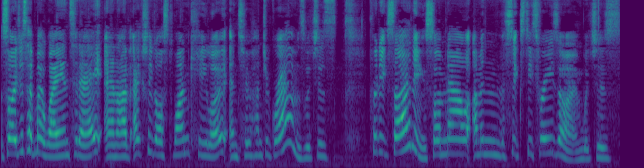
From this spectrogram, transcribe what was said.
so I just had my weigh in today and I've actually lost one kilo and 200 grams, which is pretty exciting. So I'm now, I'm in the 63 zone, which is,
